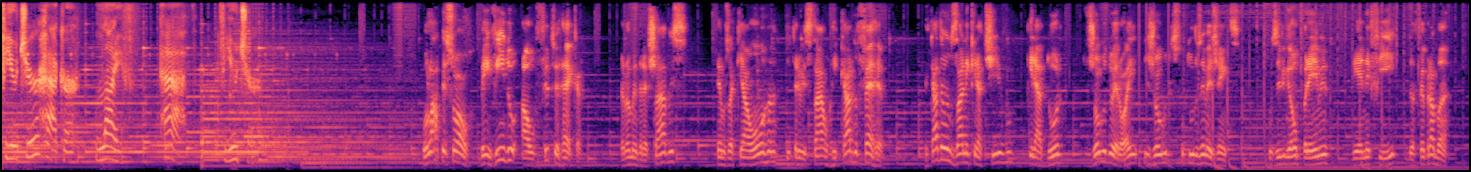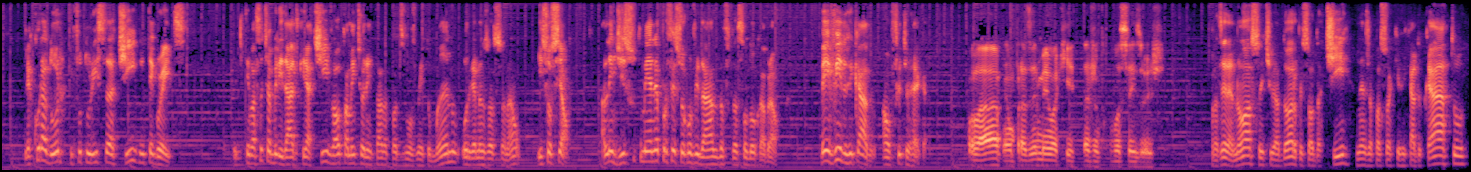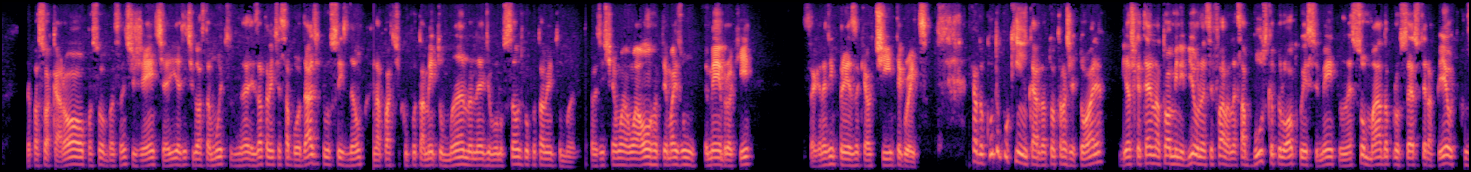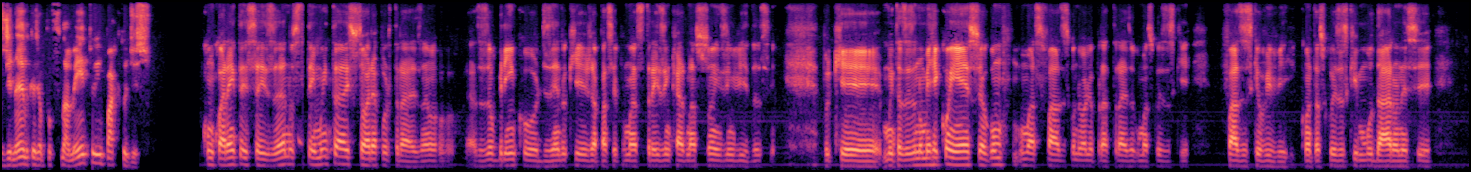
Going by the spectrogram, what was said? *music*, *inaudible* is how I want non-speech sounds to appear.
Future Hacker Life Path Future. Olá pessoal, bem-vindo ao Future Hacker. Meu nome é André Chaves. Temos aqui a honra de entrevistar o Ricardo Ferrer. Ricardo é um designer criativo, criador do jogo do herói e jogo dos futuros emergentes. Inclusive ganhou o prêmio de NFI da Febraban. Ele é curador e futurista da T Integrates, ele tem bastante habilidade criativa, altamente orientada para o desenvolvimento humano, organizacional e social. Além disso, também ele é professor convidado da Fundação Dom Cabral. Bem-vindo, Ricardo, ao Future Hacker. Olá, é um prazer meu aqui estar junto com vocês hoje. O prazer é nosso, a gente adora o pessoal da TI, né? Já passou aqui o Ricardo Cato, já passou a Carol, passou bastante gente aí, a gente gosta muito, né, exatamente essa abordagem que vocês dão na parte de comportamento humano, né, de evolução de comportamento humano. Para a gente é uma, uma, honra ter mais um membro aqui, essa grande empresa que é o T Integrates. Ricardo, conta um pouquinho, cara, da tua trajetória, e acho que até na tua mini bio, né, você fala nessa busca pelo autoconhecimento, né, somado a processos terapêuticos, dinâmicas de aprofundamento e impacto disso com 46 anos tem muita história por trás. Né? Às vezes eu brinco dizendo que já passei por umas três encarnações em vida, assim, porque muitas vezes eu não me reconheço em algumas fases quando eu olho para trás, algumas coisas que fases que eu vivi, quantas coisas que mudaram nesse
